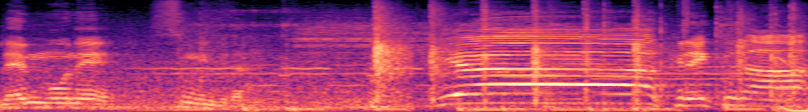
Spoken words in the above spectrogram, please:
랩몬의 승리입니다. 이야, 그랬구나.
